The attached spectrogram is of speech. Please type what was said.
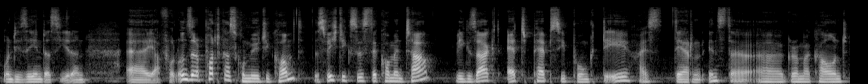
und die sehen, dass ihr dann äh, ja von unserer Podcast-Community kommt. Das Wichtigste ist der Kommentar wie gesagt, at pepsi.de heißt deren Instagram-Account.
